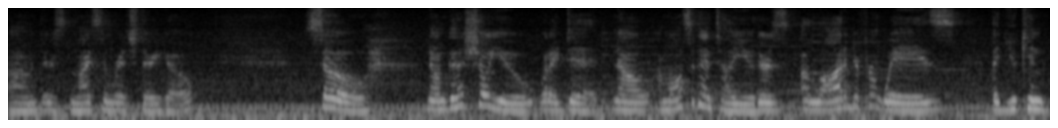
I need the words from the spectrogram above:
um, there's nice and rich. There you go. So now I'm going to show you what I did. Now I'm also going to tell you there's a lot of different ways that you can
